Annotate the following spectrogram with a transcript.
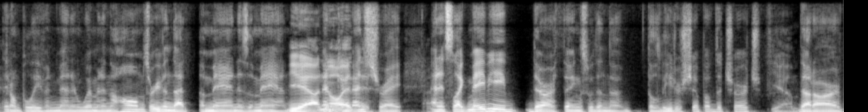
They don't believe in men and women in the homes or even that a man is a man. Yeah, men no, can it- it- menstruate. and it's like maybe there are things within the, the leadership of the church Yeah. that are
